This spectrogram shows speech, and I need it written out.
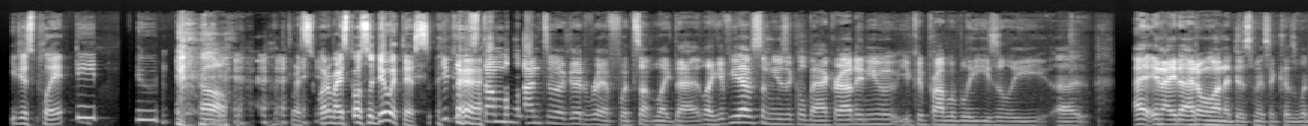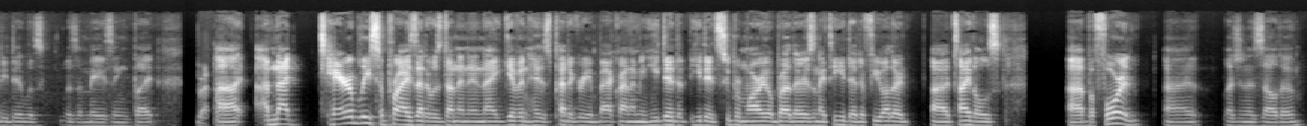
You just play it. Deet, doot. Oh, that's, what am I supposed to do with this? you could stumble onto a good riff with something like that. Like if you have some musical background in you, you could probably easily. Uh, I, and I, I don't want to dismiss it because what he did was was amazing, but Right. uh, I'm not terribly surprised that it was done in a night, given his pedigree and background. I mean, he did he did Super Mario Brothers, and I think he did a few other uh, titles uh, before uh, Legend of Zelda.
